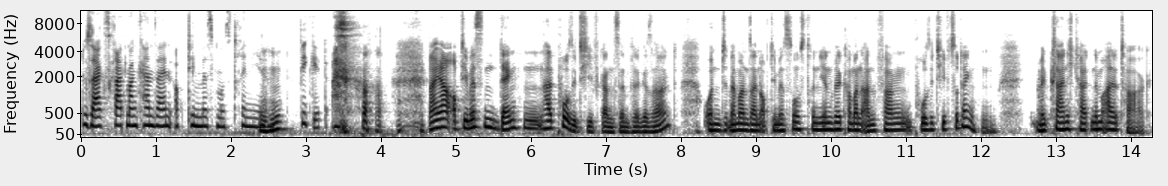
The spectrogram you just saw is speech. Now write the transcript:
Du sagst gerade, man kann seinen Optimismus trainieren. Mhm. Wie geht das? naja, Optimisten denken halt positiv, ganz simpel gesagt. Und wenn man seinen Optimismus trainieren will, kann man anfangen, positiv zu denken. Mit Kleinigkeiten im Alltag.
